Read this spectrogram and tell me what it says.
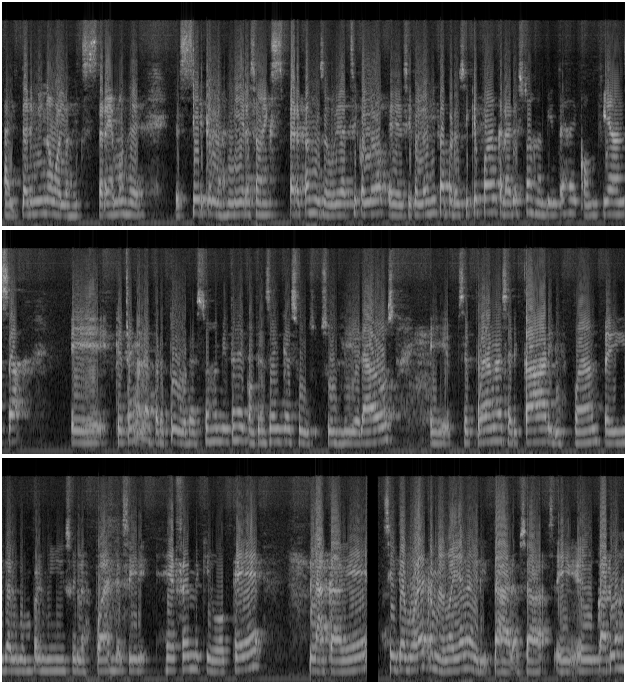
al, término o a los extremos de decir que los líderes son expertos en seguridad eh, psicológica, pero sí que puedan crear estos ambientes de confianza eh, que tengan la apertura, estos ambientes de confianza en que sus, sus liderados se puedan acercar y les puedan pedir algún permiso y les puedan decir, jefe, me equivoqué, la cagué, sin temor a que me vayan a gritar, o sea, eh, educarlos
